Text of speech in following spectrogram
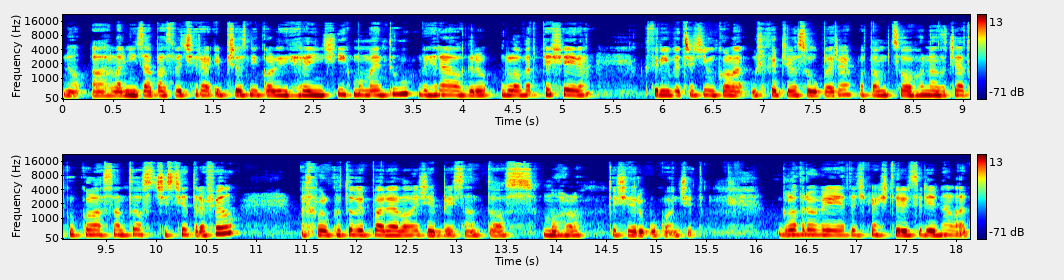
No a hlavní zápas večera i přes několik hraničních momentů vyhrál Glover Teixeira, který ve třetím kole uškrtil soupeře, potom co ho na začátku kola Santos čistě trefil a chvilku to vypadalo, že by Santos mohl Teixeiru ukončit. Gloverovi je teďka 41 let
